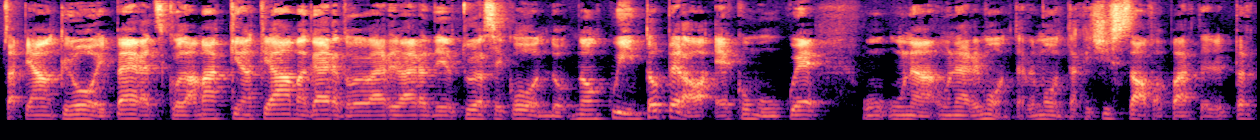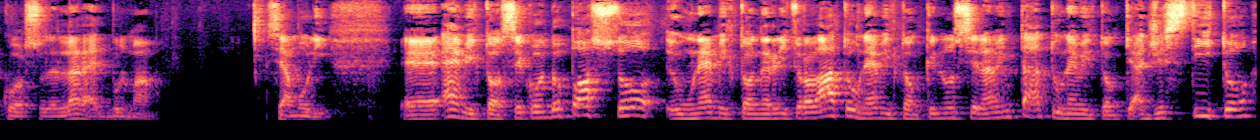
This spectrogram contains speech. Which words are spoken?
sappiamo anche noi, Perez con la macchina che ha magari doveva arrivare addirittura secondo, non quinto, però è comunque una, una rimonta, rimonta che ci sta, fa parte del percorso della Red Bull, ma siamo lì. Eh, Hamilton secondo posto, un Hamilton ritrovato, un Hamilton che non si è lamentato, un Hamilton che ha gestito,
